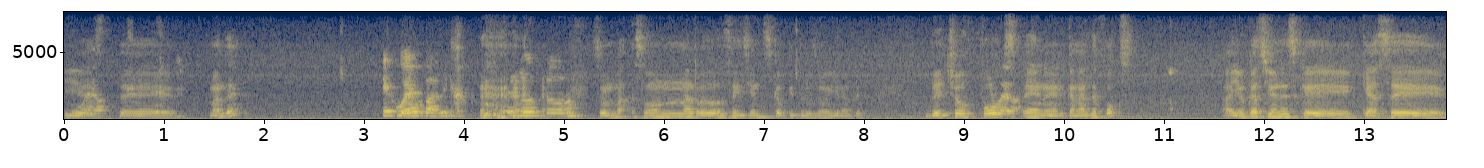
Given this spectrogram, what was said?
Y este. ¿Mande? Qué hueva, dijo. todo. son, son alrededor de 600 capítulos, imagínate. De hecho, Fox, en el canal de Fox, hay ocasiones que, que hace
